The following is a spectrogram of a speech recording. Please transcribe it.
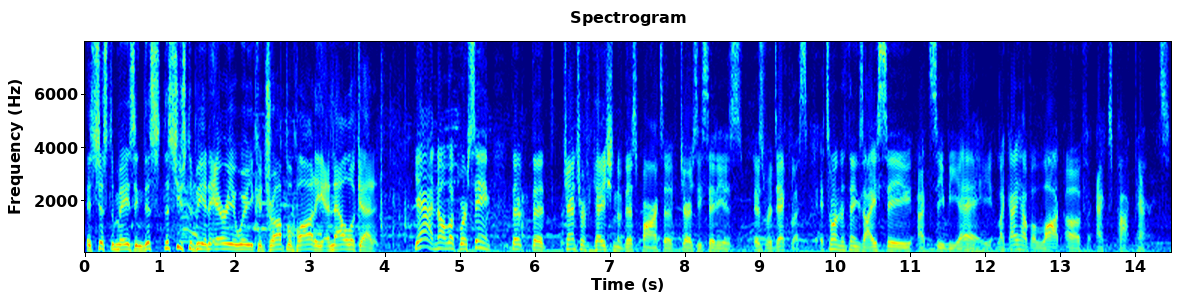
It's just amazing. This this used to be an area where you could drop a body, and now look at it. Yeah, no, look, we're seeing the, the gentrification of this part of Jersey City is, is ridiculous. It's one of the things I see at CBA. Like, I have a lot of expat parents,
